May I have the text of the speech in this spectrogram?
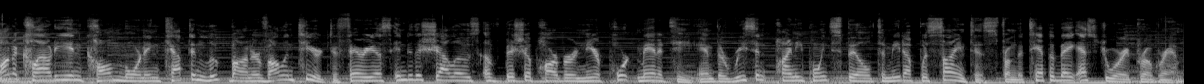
On a cloudy and calm morning, Captain Luke Bonner volunteered to ferry us into the shallows of Bishop Harbor near Port Manatee and the recent Piney Point spill to meet up with scientists from the Tampa Bay Estuary Program.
